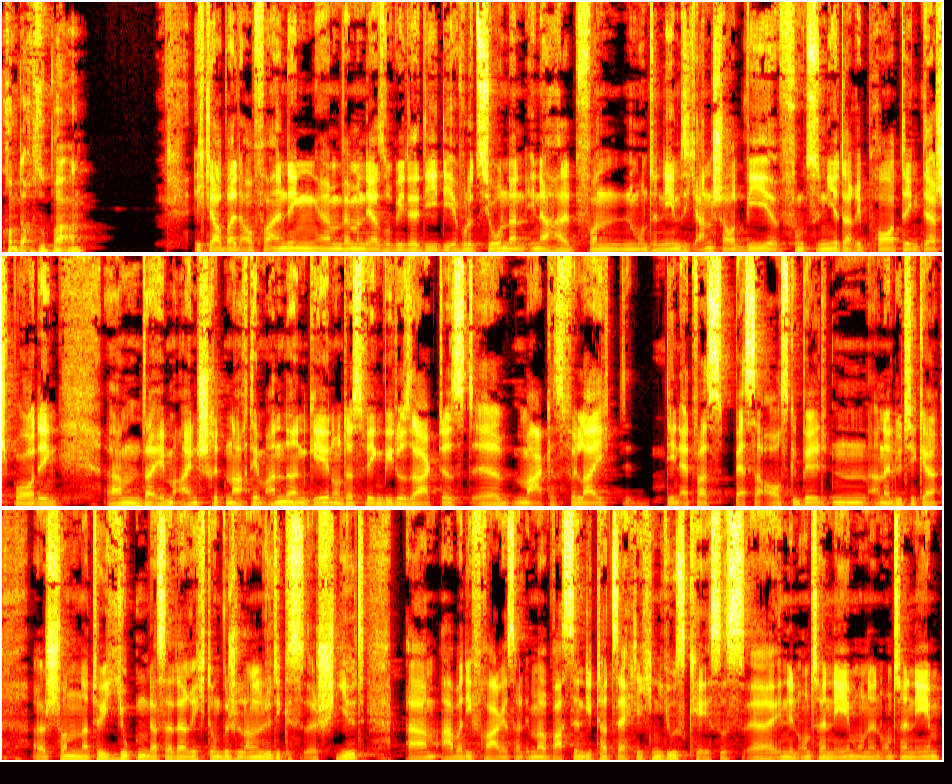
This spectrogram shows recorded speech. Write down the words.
kommt auch super an. Ich glaube halt auch vor allen Dingen, ähm, wenn man ja so wieder die, die Evolution dann innerhalb von einem Unternehmen sich anschaut, wie funktioniert da Reporting, Dashboarding, ähm, da eben einen Schritt nach dem anderen gehen und deswegen, wie du sagtest, äh, mag es vielleicht den etwas besser ausgebildeten Analytiker äh, schon natürlich jucken, dass er da Richtung Visual Analytics äh, schielt. Ähm, aber die Frage ist halt immer, was sind die tatsächlichen Use Cases äh, in den Unternehmen und in Unternehmen,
